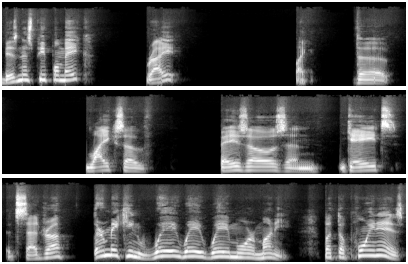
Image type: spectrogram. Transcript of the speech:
business people make, right? Like the likes of Bezos and Gates, etc., they're making way, way, way more money. But the point is,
